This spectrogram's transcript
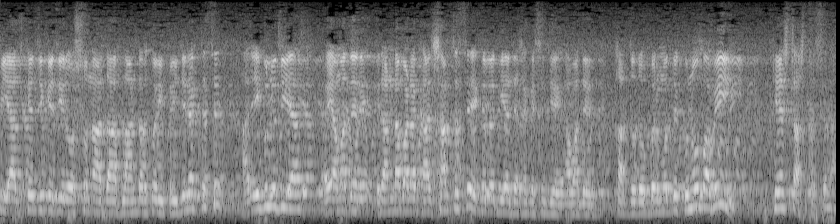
পেঁয়াজ, কেজি কেজি রসুন, আদা ব্লান্ডার করে ফ্রিজে রাখতেছে। আর এগুলো দিয়ে এই আমাদের রান্না বাড়ার কাজ সারতেছে। এগুলো দিয়ে দেখা গেছে যে আমাদের খাদ্যদ্রব্যের মধ্যে কোনোভাবেই টেস্ট আসতেছে না,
